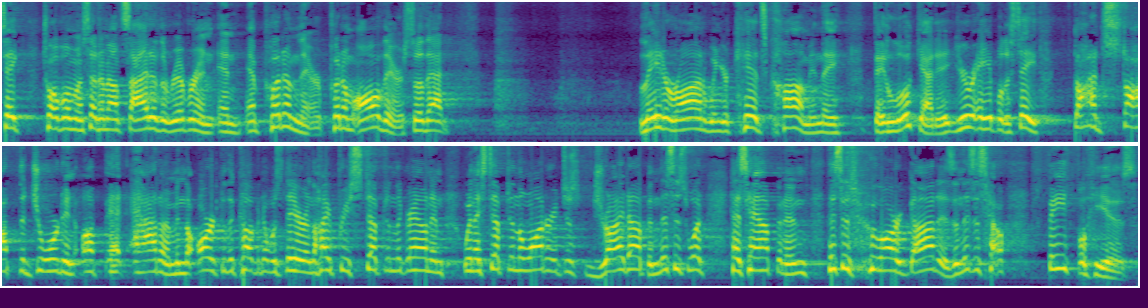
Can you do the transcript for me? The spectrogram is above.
take 12 of them and set them outside of the river and, and, and put them there. Put them all there so that later on, when your kids come and they, they look at it, you're able to say, God stopped the Jordan up at Adam, and the Ark of the Covenant was there, and the high priest stepped in the ground, and when they stepped in the water, it just dried up. And this is what has happened, and this is who our God is, and this is how faithful He is.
